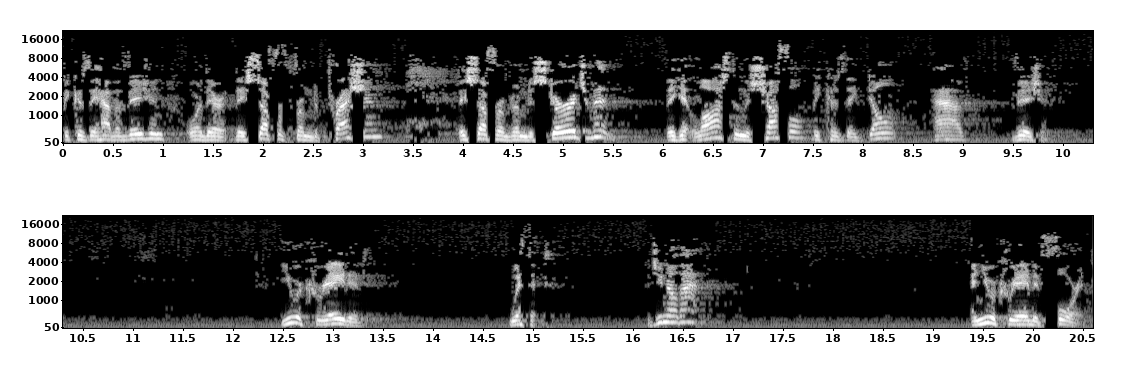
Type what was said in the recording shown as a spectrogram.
because they have a vision, or they suffer from depression, they suffer from discouragement, they get lost in the shuffle because they don't have vision. You were created with it. Did you know that? And you were created for it.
